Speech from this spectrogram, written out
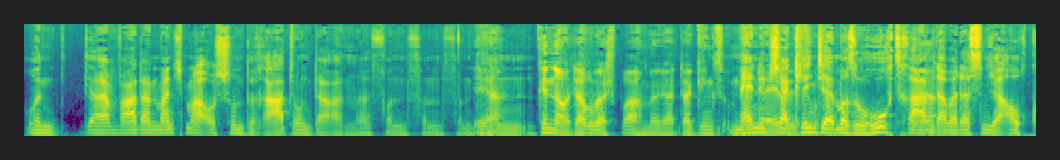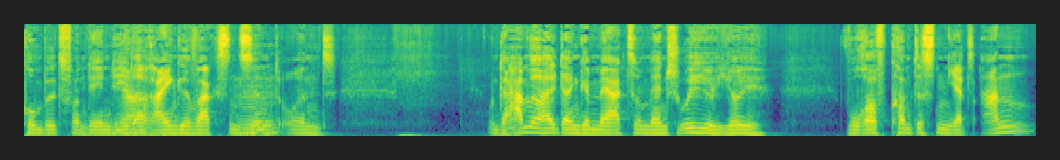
Und da war dann manchmal auch schon Beratung da, ne, von, von, von deren. Ja, genau, darüber sprachen wir gerade. Da ging es um Manager klingt ja immer so hochtrabend, ja. aber das sind ja auch Kumpels von denen, die ja. da reingewachsen mhm. sind. Und, und da haben wir halt dann gemerkt, so Mensch, uiuiui, worauf kommt es denn jetzt an?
